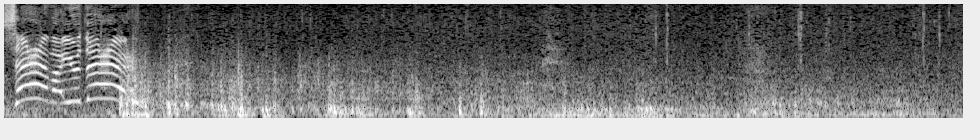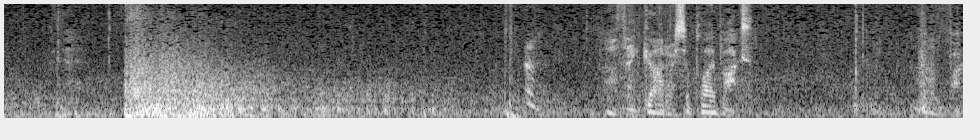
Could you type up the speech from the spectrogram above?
Sam, are you there? Oh, thank God, our supply box. Oh, for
